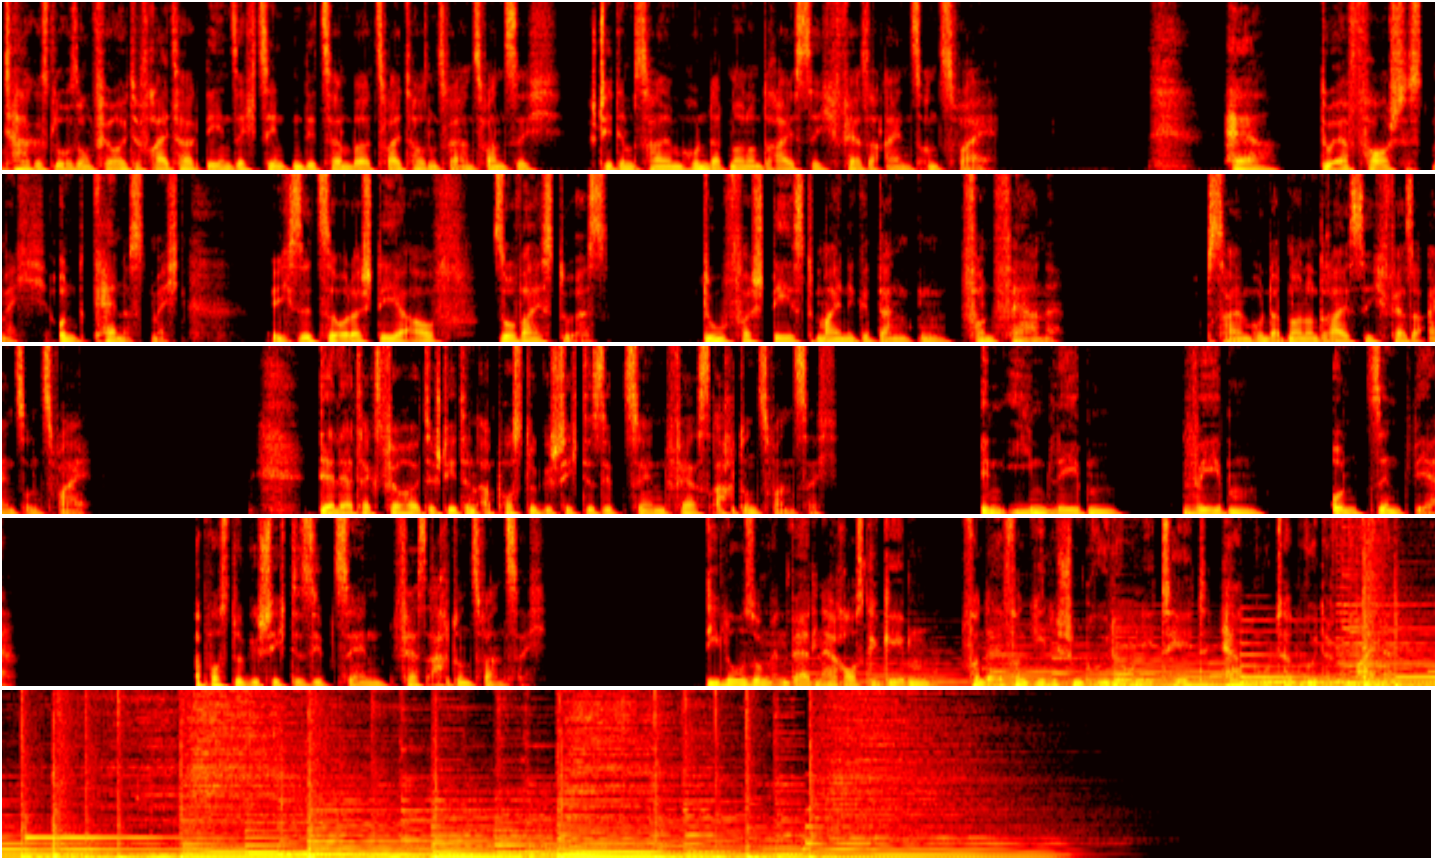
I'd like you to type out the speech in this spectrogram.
Tageslosung für heute Freitag, den 16. Dezember 2022, steht im Psalm 139, Verse 1 und 2. Herr, du erforschest mich und kennest mich. Ich sitze oder stehe auf, so weißt du es. Du verstehst meine Gedanken von ferne. Psalm 139, Verse 1 und 2. Der Lehrtext für heute steht in Apostelgeschichte 17, Vers 28. In ihm leben, weben und sind wir. Apostelgeschichte 17, Vers 28. Die Losungen werden herausgegeben von der Evangelischen Brüderunität.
